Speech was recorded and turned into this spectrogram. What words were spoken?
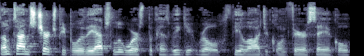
Sometimes church people are the absolute worst because we get real theological and pharisaical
